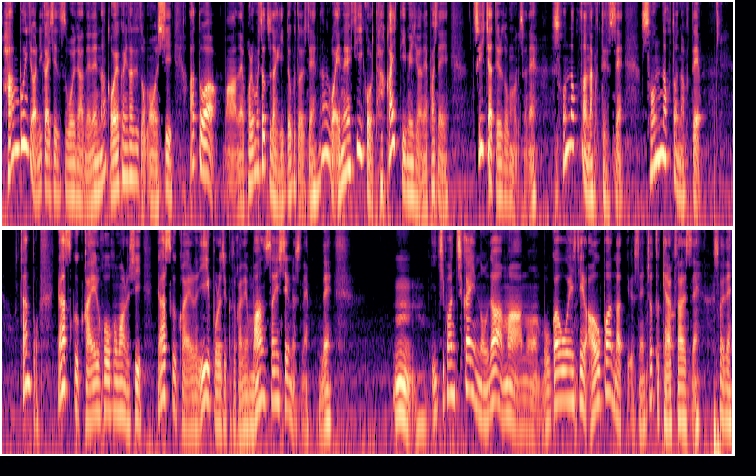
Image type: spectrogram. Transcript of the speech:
半分以上は理解してるつもりなんでね、なんかお役に立てると思うし、あとは、まあね、これも一つだけ言っておくとですね、なんかこう NFT イコール高いってイメージがね、やっぱしね、ついちゃってると思うんですよね。そんなことはなくてですね、そんなことはなくて、ちゃんと安く買える方法もあるし、安く買えるいいプロジェクトがね、満載してるんですね。で、うん。一番近いのが、まあ、あの、僕が応援している青パンダっていうですね、ちょっとキャラクターですね。それで、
